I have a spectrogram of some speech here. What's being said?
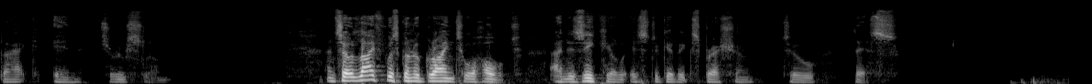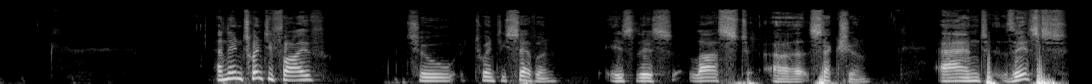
back in Jerusalem. And so life was going to grind to a halt, and Ezekiel is to give expression to this. And then 25 to 27 is this last uh, section, and this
